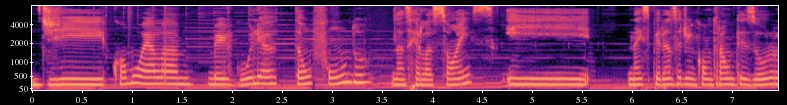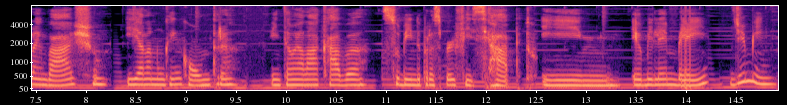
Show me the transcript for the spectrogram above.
de como ela mergulha tão fundo nas relações e na esperança de encontrar um tesouro lá embaixo e ela nunca encontra. Então ela acaba subindo para a superfície rápido. E eu me lembrei de mim.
